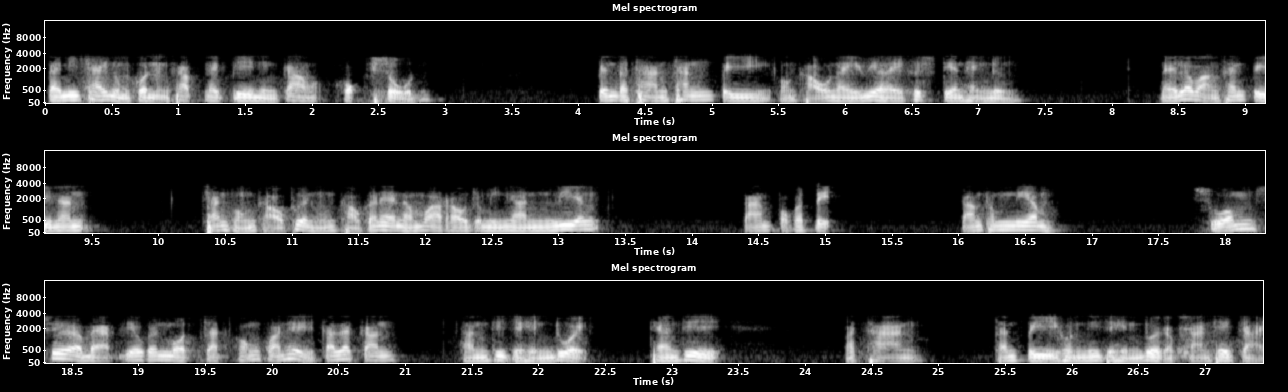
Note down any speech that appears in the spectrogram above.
แต่มีชายหนุ่มคนหนึ่งครับ ในปีหนึ่งเก้าหกศูนย์เป็นประธานชั้นปีของเขาในวิทยาลัยคริสเตียนแห่งหนึ่ง ในระหว่างชั้นปีนั้น ชั้นของเขาเพื่อนของเขาก็แนะนำว่าเราจะมีงานเลี้ยงตามปกติ ตามธรรมเนียม สวมเสื้อแบบเดียวกันหมดจัดของขวัญให้กันและกันทันที่จะเห็นด้วย แทนที่ประธาน ชั้นปีคนนี้จะเห็นด้วยกับการใช้จ่าย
